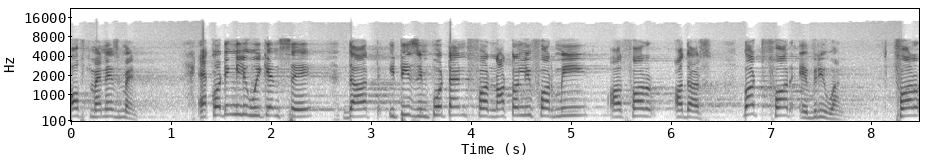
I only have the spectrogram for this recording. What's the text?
of management. Accordingly we can say that it is important for not only for me or for others but for everyone for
